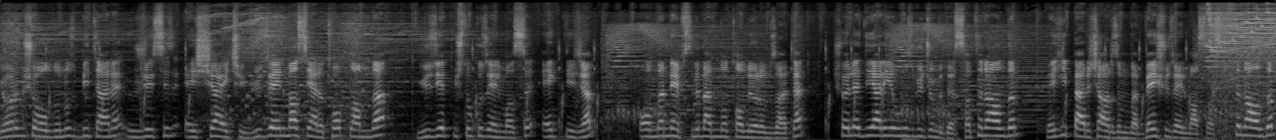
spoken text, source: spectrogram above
görmüş olduğunuz bir tane ücretsiz eşya için 100 elmas yani toplamda 179 elması ekleyeceğim. Onların hepsini ben not alıyorum zaten. Şöyle diğer yıldız gücümü de satın aldım ve hiper şarjımı da 500 elmasla satın aldım.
